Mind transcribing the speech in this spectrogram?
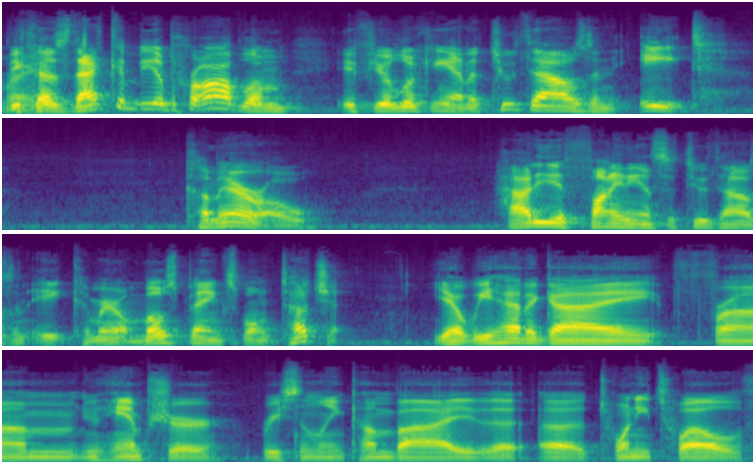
because that can be a problem if you're looking at a 2008 Camaro. How do you finance a 2008 Camaro? Most banks won't touch it. Yeah, we had a guy from New Hampshire recently come by the uh, 2012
